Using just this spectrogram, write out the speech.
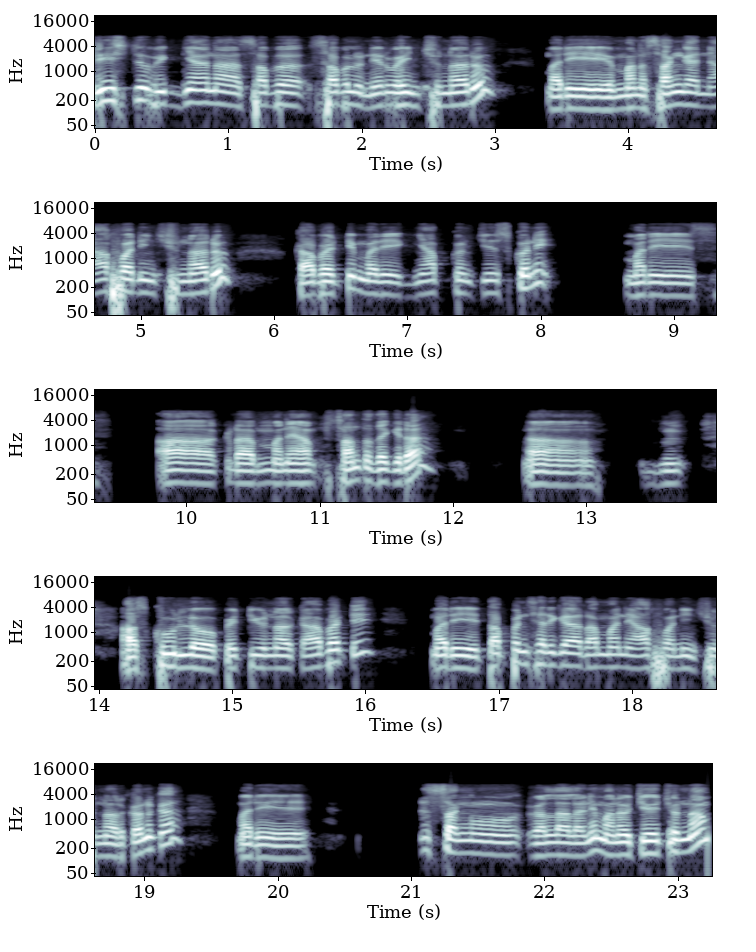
క్రీస్తు విజ్ఞాన సభ సభలు నిర్వహించున్నారు. మరి మన సంఘాన్ని ఆహ్వానించున్నారు. కాబట్టి మరి జ్ఞాపకం చేసుకొని మరి అక్కడ మన సంత దగ్గర ఆ స్కూల్లో పెట్టి ఉన్నారు. కాబట్టి మరి తప్పనిసరిగా రమ్మని ఆహ్వానించున్నారు కనుక మరి సంఘం వెళ్ళాలని మనం చేస్తున్నాం.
